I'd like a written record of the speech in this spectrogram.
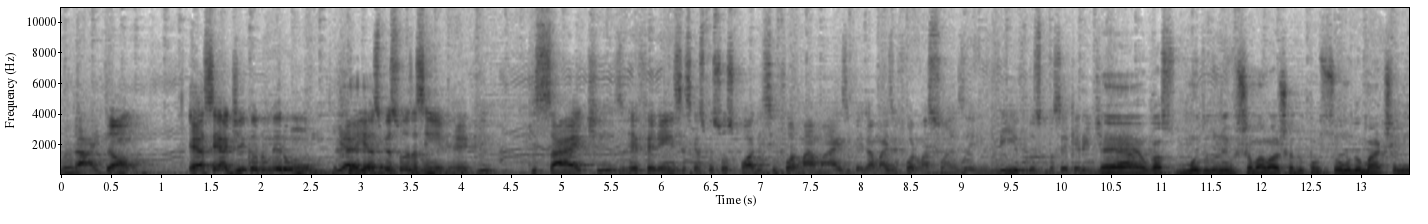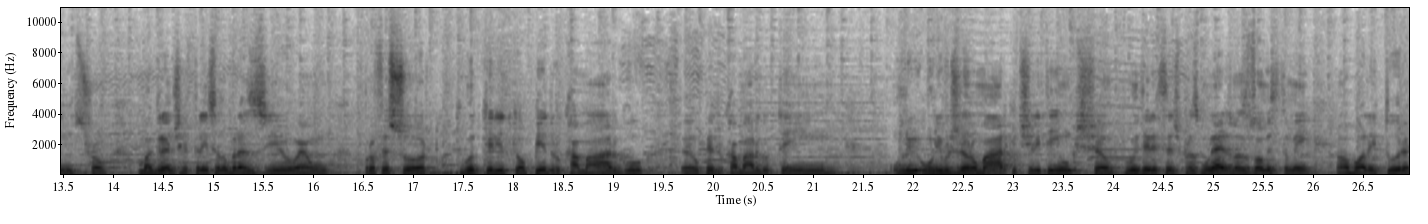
Né? Tá, então essa é a dica número um. E aí as pessoas assim é, que que sites, referências que as pessoas podem se informar mais e pegar mais informações aí, livros que você quer indicar? É, eu gosto muito do livro que chama Lógica do Consumo, do Martin Lindstrom. Uma grande referência no Brasil é um professor muito querido que é o Pedro Camargo. É, o Pedro Camargo tem um, livro de neuromarketing, ele tem um que chama, muito interessante para as mulheres, mas os homens também é uma boa leitura.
